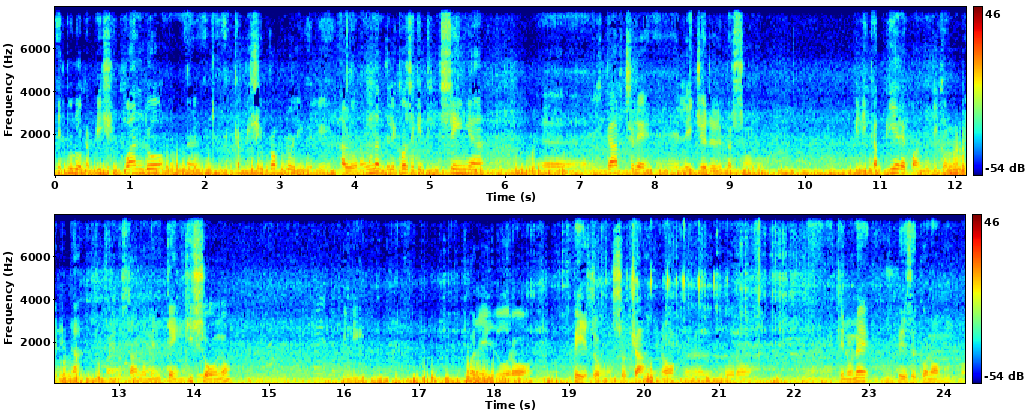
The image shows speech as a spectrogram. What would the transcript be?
e tu lo capisci quando eh, capisci proprio lì, lì, Allora, una delle cose che ti insegna il carcere è leggere le persone. Quindi capire quando dicono la verità, quando stanno mentendo, chi sono, quindi qual è il loro peso sociale, no? eh, loro, eh, che non è il peso economico,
